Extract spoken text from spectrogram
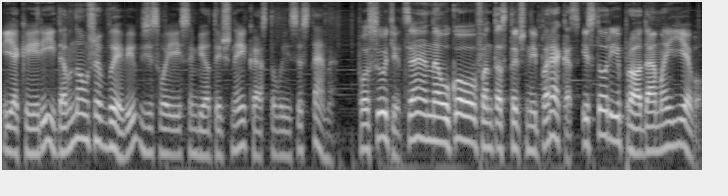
який Рій давно вже вивів зі своєї симбіотичної кастової системи. По суті, це науково-фантастичний переказ історії про Адама і Єву,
